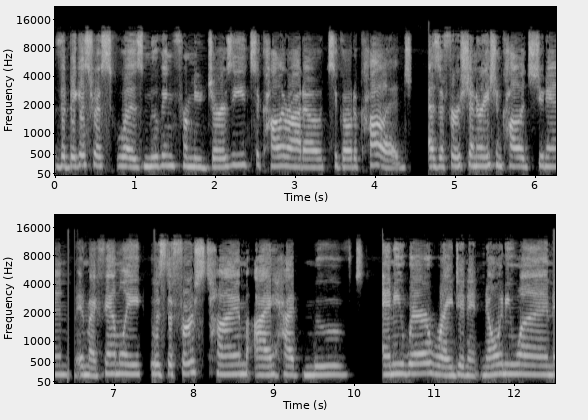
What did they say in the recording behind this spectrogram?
The biggest risk was moving from New Jersey to Colorado to go to college. As a first generation college student in my family, it was the first time I had moved anywhere where I didn't know anyone.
